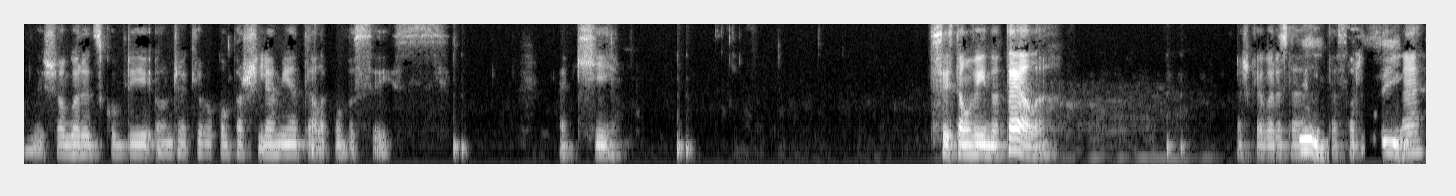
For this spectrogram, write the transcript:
deixa eu agora descobrir onde é que eu vou compartilhar minha tela com vocês. Aqui. Vocês estão vendo a tela? Acho que agora está tá só. Sim. Né?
